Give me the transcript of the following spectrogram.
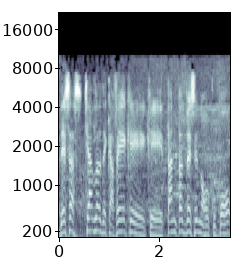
de esas charlas de café que, que tantas veces nos ocupó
